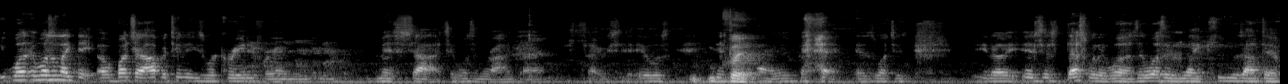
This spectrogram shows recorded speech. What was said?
it, was, it wasn't like a bunch of opportunities were created for him missed shots. It wasn't type shit. It was, but bad as much as you know, it's just that's what it was. It wasn't like he was out there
